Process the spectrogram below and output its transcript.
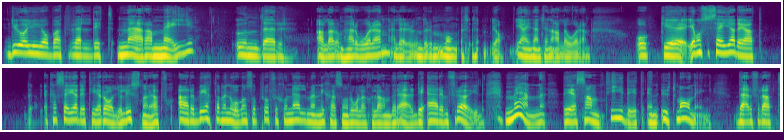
Du har ju jobbat väldigt nära mig under alla de här åren, eller under många, ja, egentligen alla åren. Och eh, jag måste säga det att jag kan säga det till er radiolyssnare, att få arbeta med någon så professionell människa som Roland Sjölander är, det är en fröjd. Men det är samtidigt en utmaning. Därför att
